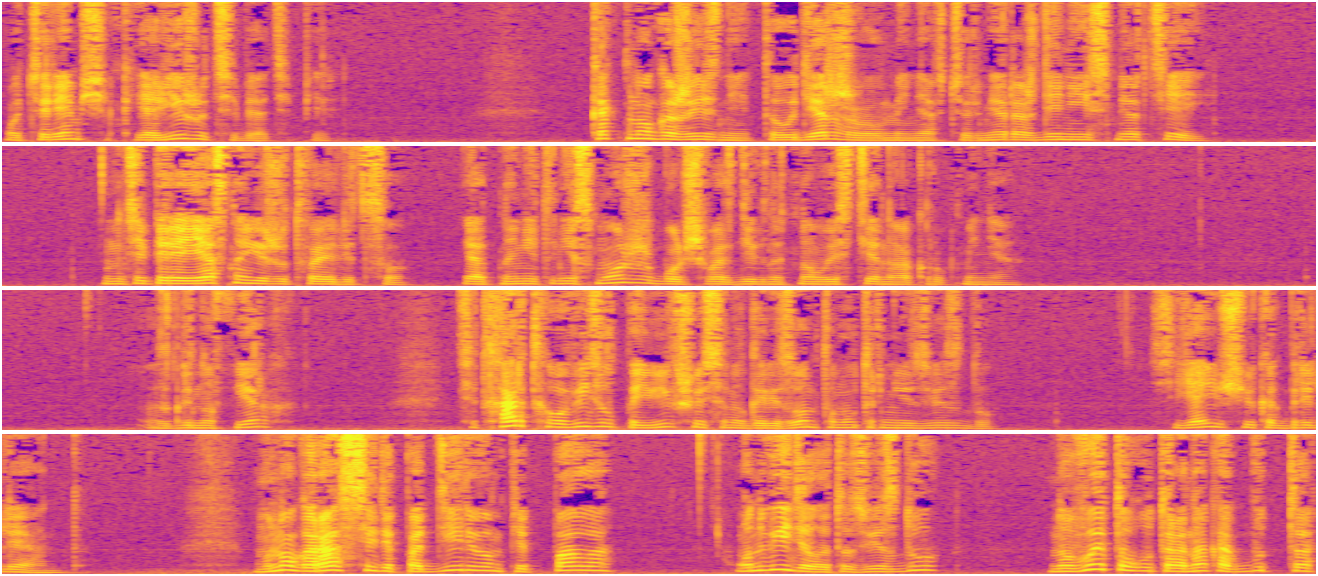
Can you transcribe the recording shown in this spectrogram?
«О, тюремщик, я вижу тебя теперь. Как много жизней ты удерживал меня в тюрьме рождения и смертей. Но теперь я ясно вижу твое лицо, и отныне ты не сможешь больше воздвигнуть новые стены вокруг меня». Взглянув вверх, Сидхартха увидел появившуюся над горизонтом утреннюю звезду, сияющую как бриллиант. Много раз, сидя под деревом Пеппала, он видел эту звезду, но в это утро она как будто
